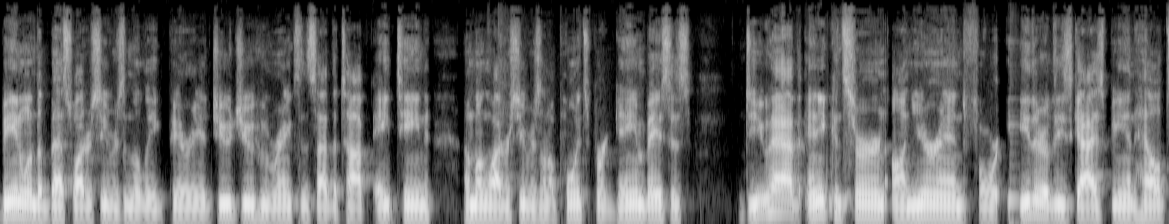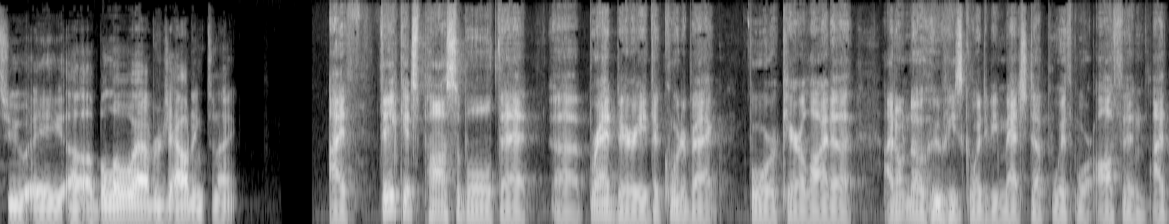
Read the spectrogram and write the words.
being one of the best wide receivers in the league, period. Juju, who ranks inside the top 18 among wide receivers on a points per game basis. Do you have any concern on your end for either of these guys being held to a, a below average outing tonight? I think it's possible that uh, Bradberry, the cornerback for Carolina, I don't know who he's going to be matched up with more often. I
